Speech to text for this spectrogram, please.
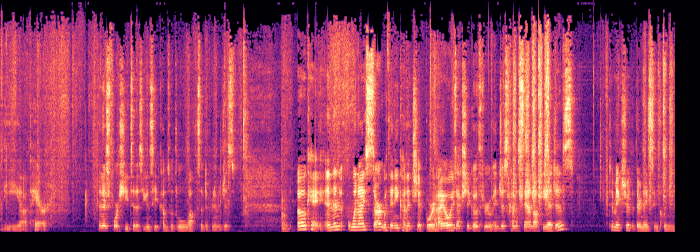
the uh, pear. And there's four sheets of this. You can see it comes with lots of different images. Okay, and then when I start with any kind of chipboard, I always actually go through and just kind of sand off the edges to make sure that they're nice and clean.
